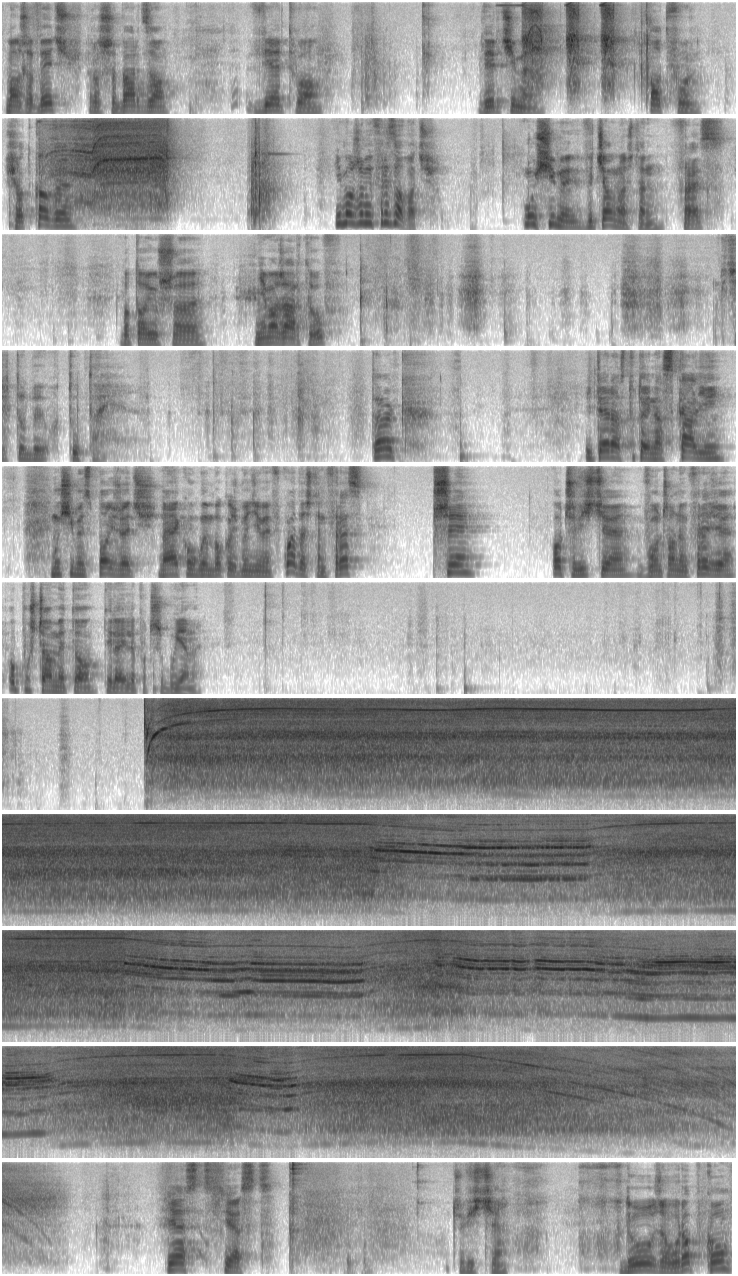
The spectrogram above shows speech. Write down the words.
może być, proszę bardzo. Wiertło. Wiercimy otwór środkowy i możemy fryzować. Musimy wyciągnąć ten frez, bo to już e, nie ma żartów. Gdzie to było? Tutaj. Tak. I teraz tutaj na skali musimy spojrzeć, na jaką głębokość będziemy wkładać ten frez. Przy oczywiście włączonym frezie opuszczamy to tyle, ile potrzebujemy. Jest, jest. Oczywiście dużo urobku.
